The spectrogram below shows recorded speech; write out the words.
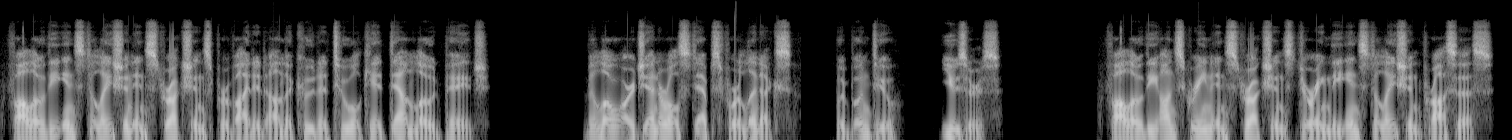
Follow the installation instructions provided on the CUDA Toolkit download page. Below are general steps for Linux, Ubuntu, users. Follow the on-screen instructions during the installation process.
